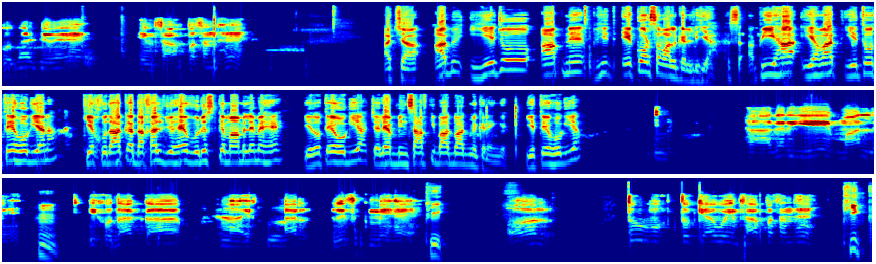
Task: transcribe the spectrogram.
खुदा जो है इंसाफ पसंद है? अच्छा अब ये जो आपने फिर एक और सवाल कर लिया। अभी यहाँ यह बात ये तो तय हो गया ना कि खुदा का दखल जो है वो रिस्क के मामले में है। ये तो तय हो गया। चले अब इंसाफ की बात बाद में करेंगे। ये तय हो गया? हाँ अगर ये मान लें। कि खुदा का इख्तियार रिस्क में है ठीक। और तो तो क्या वो इंसाफ पसंद है? ठीक।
